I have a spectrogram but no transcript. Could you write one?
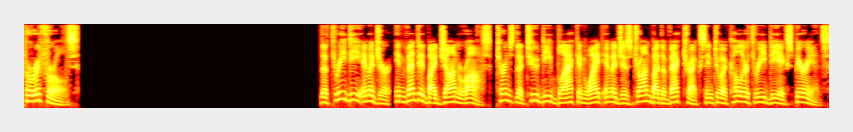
Peripherals The 3D imager, invented by John Ross, turns the 2D black and white images drawn by the Vectrex into a color 3D experience.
